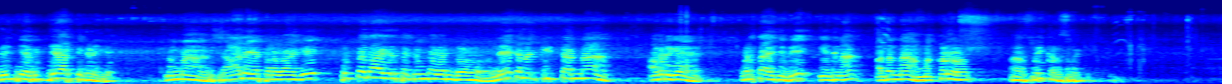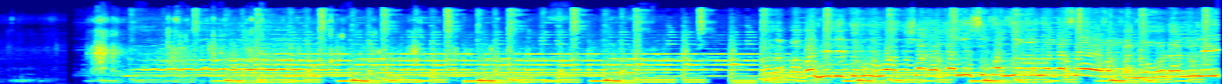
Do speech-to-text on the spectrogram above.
ಪ್ರೀತಿಯ ವಿದ್ಯಾರ್ಥಿಗಳಿಗೆ ನಮ್ಮ ಶಾಲೆಯ ಪರವಾಗಿ ಪುಟ್ಟದಾಗಿರ್ತಕ್ಕಂಥ ಒಂದು ಲೇಖನ ಕಿಟ್ಟನ್ನ ಅವರಿಗೆ ಕೊಡ್ತಾ ಇದ್ದೀವಿ. ಈ ದಿನ ಅದನ್ನ ಮಕ್ಕಳು ಸ್ವೀಕರಿಸಬೇಕು. ಬಳಪವ ಹಿಡಿದು ಅಕ್ಷರ ಕಲಿಸುವ ಜ್ಞಾನದ ಸೇವಕ ನೋಡಲ್ಲಿ.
